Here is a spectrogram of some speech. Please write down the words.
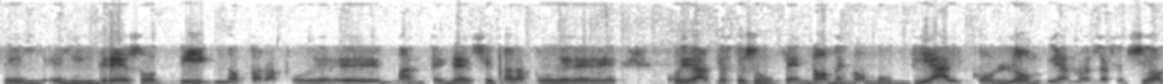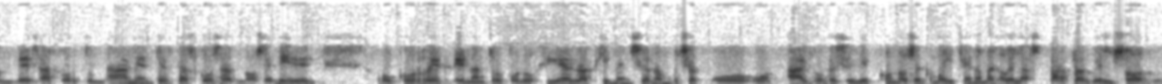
el, ingreso digno para poder eh, mantenerse y para poder eh, cuidar. Esto es un fenómeno mundial, Colombia no es la excepción. Desafortunadamente estas cosas no se miden ocurre en antropología, yo aquí menciono mucho algo que se conoce como el fenómeno de las patas del zorro.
